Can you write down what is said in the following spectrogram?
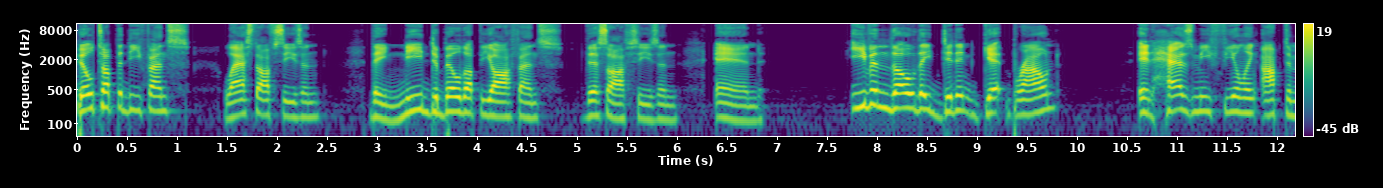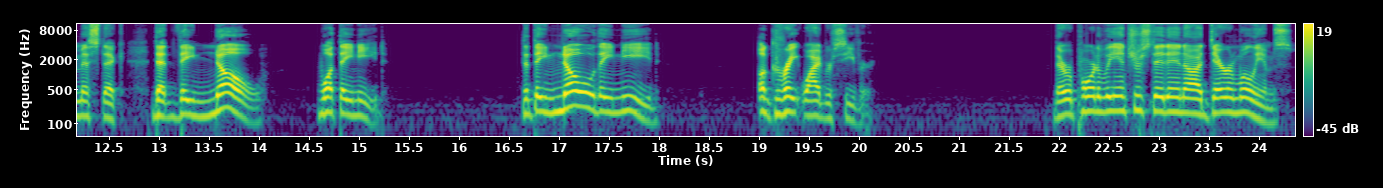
built up the defense last offseason. They need to build up the offense this offseason. And even though they didn't get Brown, it has me feeling optimistic that they know what they need. That they know they need a great wide receiver. They're reportedly interested in uh, Darren Williams,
